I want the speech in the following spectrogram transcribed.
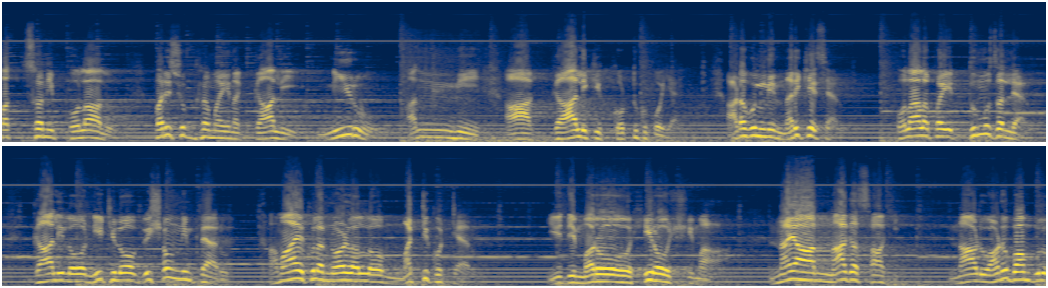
పచ్చని పొలాలు పరిశుభ్రమైన గాలి నీరు అన్నీ ఆ గాలికి కొట్టుకుపోయాయి. అడవుల్ని నరికేశారు. పొలాలపై దుమ్ము జల్లారు. గాలిలో నీటిలో విషం నింపారు. అమాయకుల నోళ్ళల్లో మట్టి కొట్టారు. ఇది మరో హీరోషిమా. నయా నాగసాకి. నాడు అణుబాంబులు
